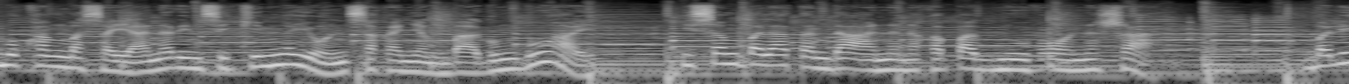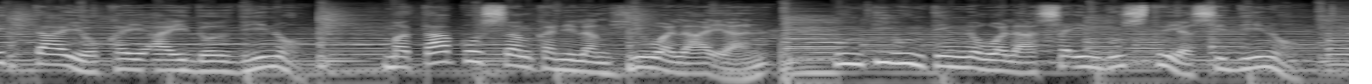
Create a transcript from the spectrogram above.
mukhang masaya na rin si Kim ngayon sa kanyang bagong buhay, isang palatandaan na nakapag-move on na siya. Balik tayo kay Idol Dino. Matapos ang kanilang hiwalayan, unti-unting nawala sa industriya si Dino.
